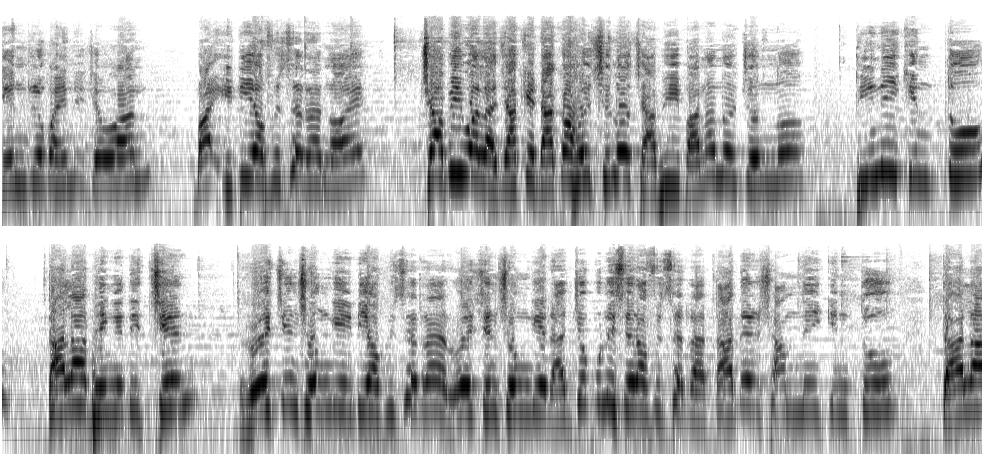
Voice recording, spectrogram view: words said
কেন্দ্রীয় বাহিনীর জওয়ান বা ইডি অফিসাররা নয়, চাবিওয়ালা যাকে ডাকা হয়েছিল চাবি বানানোর জন্য, তিনি কিন্তু তালা ভেঙে দিচ্ছেন। রয়েছেন সঙ্গে ইডি অফিসাররা রয়েছেন সঙ্গে রাজ্য পুলিশের অফিসাররা তাদের সামনেই কিন্তু তালা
